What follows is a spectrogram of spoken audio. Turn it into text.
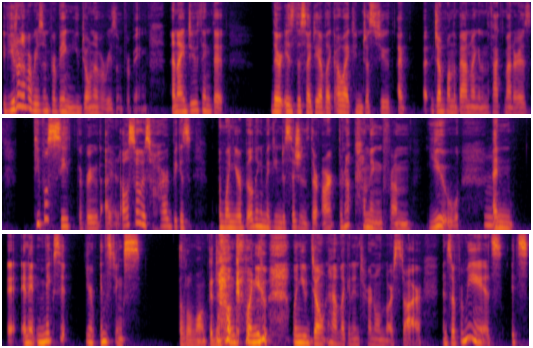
if you don't have a reason for being, you don't have a reason for being. And I do think that there is this idea of like, oh, I can just do, I I jump on the bandwagon. And the fact of the matter is, people see through that. It also is hard because when you're building and making decisions, there aren't, they're not coming from you. Hmm. And and it makes it your instincts a little wonka donk when you when you don't have like an internal north star. And so for me, it's it's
